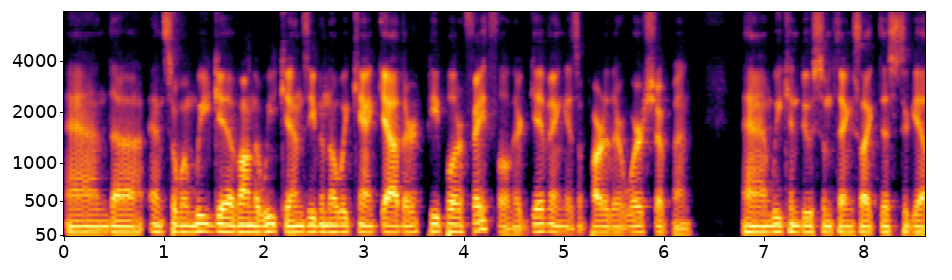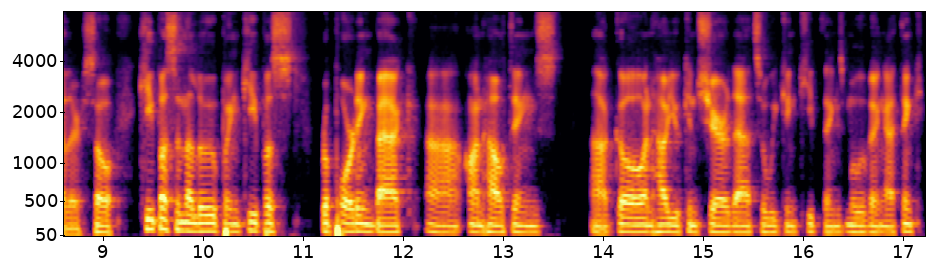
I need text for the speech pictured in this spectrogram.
And uh, and so when we give on the weekends, even though we can't gather, people are faithful. They're giving as a part of their worship, and and we can do some things like this together. So keep us in the loop and keep us reporting back uh, on how things uh, go and how you can share that, so we can keep things moving. I think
